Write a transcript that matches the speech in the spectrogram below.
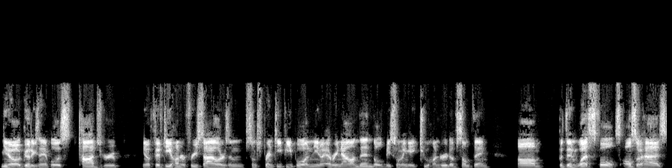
you know a good example is todd's group you know 50 100 freestylers and some sprinty people and you know every now and then they'll be swimming a 200 of something. Um, but then wes foltz also has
